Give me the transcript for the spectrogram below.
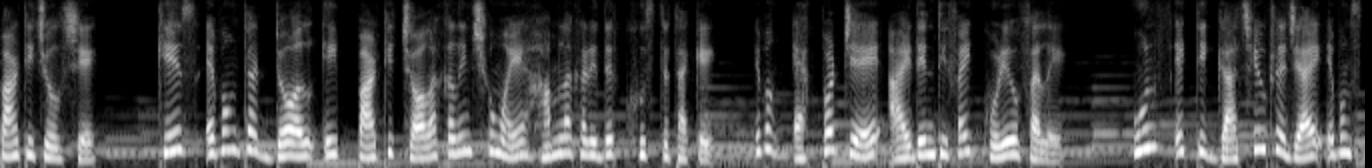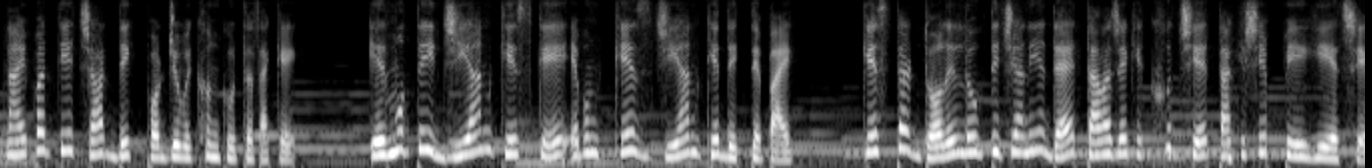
পার্টি চলছে। কেস এবং তার দল এই পার্টি চলাকালীন সময়ে হামলাকারীদের খুঁজতে থাকে এবং এক পর্যায়ে আইডেন্টিফাই করেও ফেলে। উলফ একটি গাছে উঠে যায় এবং স্নাইপার দিয়ে চার দিক পর্যবেক্ষণ করতে থাকে। এর মধ্যেই জিয়ান কেসকে এবং কেস জিয়ানকে দেখতে পায়। কেস তার দলের লোকদের জানিয়ে দেয়, তারা যাকে খুঁজছে তাকে সে পেয়ে গিয়েছে।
